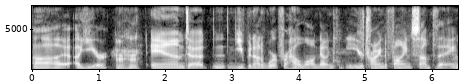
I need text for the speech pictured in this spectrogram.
uh, a year, Mm-hmm. and uh, you've been out of work for how long now? You're trying to find something,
